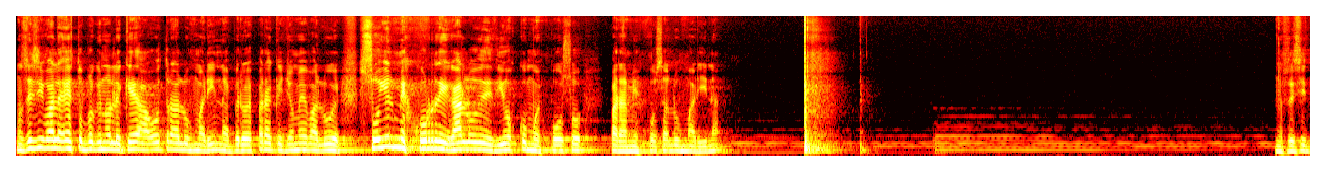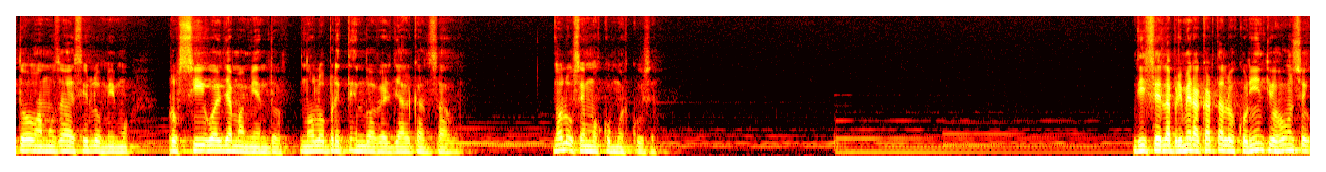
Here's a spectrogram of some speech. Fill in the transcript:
No sé si vale esto porque no le queda otra a Luz Marina, pero es para que yo me evalúe. ¿Soy el mejor regalo de Dios como esposo para mi esposa Luz Marina? No sé si todos vamos a decir lo mismo. Prosigo el llamamiento. No lo pretendo haber ya alcanzado. No lo usemos como excusa. Dice la primera carta a los Corintios 11,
